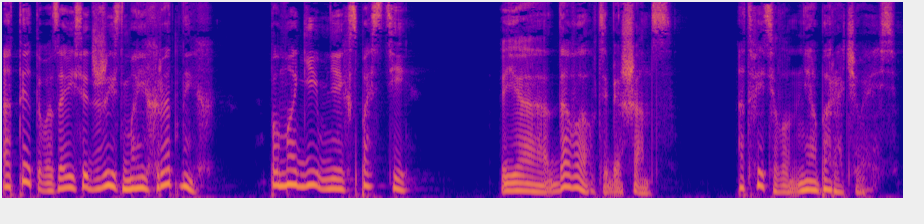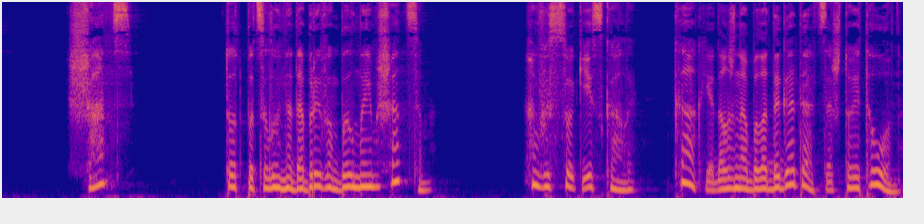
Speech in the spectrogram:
«От этого зависит жизнь моих родных. Помоги мне их спасти!» «Я давал тебе шанс», — ответил он, не оборачиваясь. «Шанс? Тот поцелуй над обрывом был моим шансом? Высокие скалы. Как я должна была догадаться, что это он?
